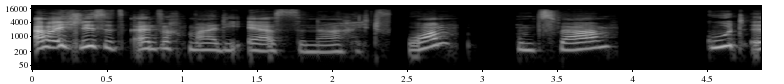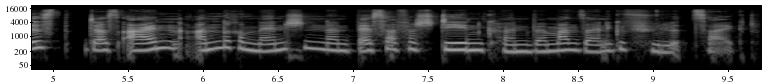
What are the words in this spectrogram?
Aber ich lese jetzt einfach mal die erste Nachricht vor. Und zwar, gut ist, dass einen andere Menschen dann besser verstehen können, wenn man seine Gefühle zeigt.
